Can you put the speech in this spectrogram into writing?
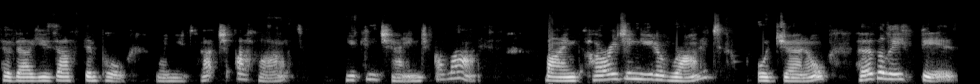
Her values are simple. When you touch a heart, you can change a life. By encouraging you to write or journal, her belief is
